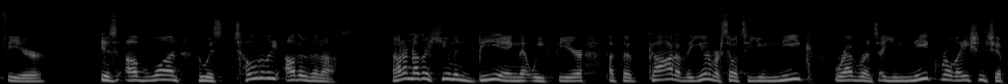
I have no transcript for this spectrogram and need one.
fear is of one who is totally other than us. Not another human being that we fear, but the God of the universe. So it's a unique reverence, a unique relationship,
